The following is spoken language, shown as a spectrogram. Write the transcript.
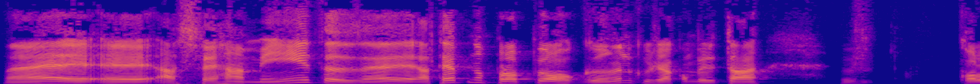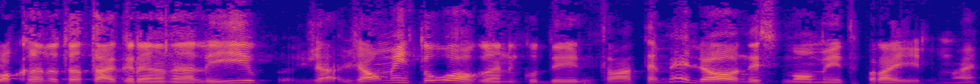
né, é, é, as ferramentas, né, até no próprio orgânico, já como ele está colocando tanta grana ali, já, já aumentou o orgânico dele. Então, até melhor nesse momento para ele, né?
